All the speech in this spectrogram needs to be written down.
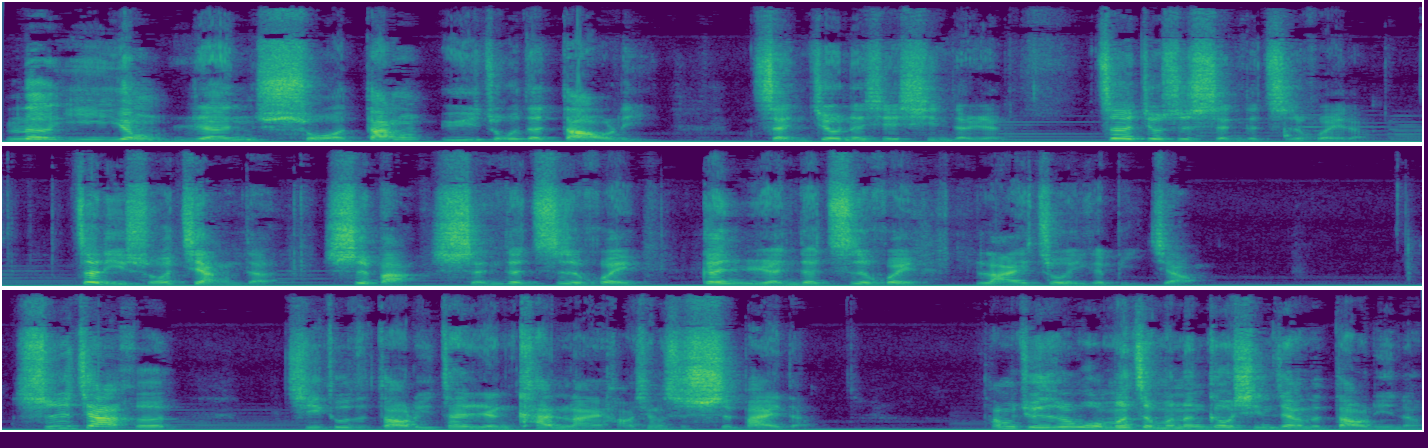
乐意用人所当愚拙的道理，拯救那些信的人。这就是神的智慧了。这里所讲的是把神的智慧跟人的智慧来做一个比较。十字架和基督的道理，在人看来好像是失败的。他们觉得说，我们怎么能够信这样的道理呢？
